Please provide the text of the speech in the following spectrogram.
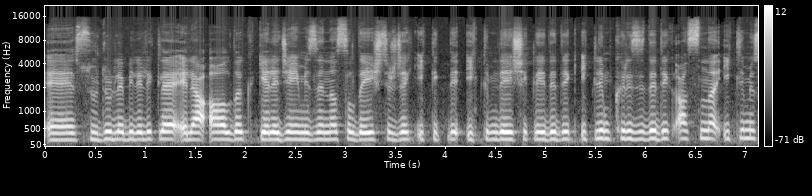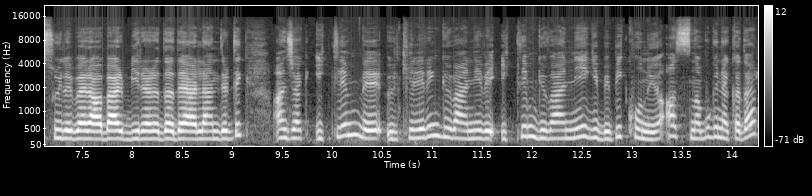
Ee, sürdürülebilirlikle ele aldık. Geleceğimizi nasıl değiştirecek iklim, iklim değişikliği dedik, iklim krizi dedik. Aslında iklimi suyla beraber bir arada değerlendirdik. Ancak iklim ve ülkelerin güvenliği ve iklim güvenliği gibi bir konuyu aslında bugüne kadar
